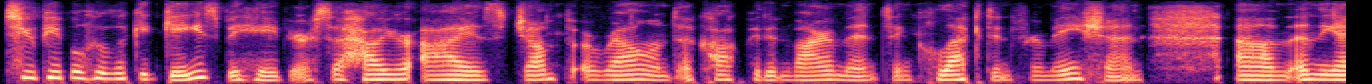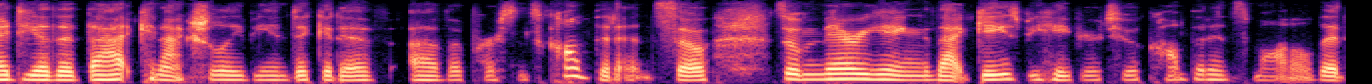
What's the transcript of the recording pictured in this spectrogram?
to people who look at gaze behavior, so how your eyes jump around a cockpit environment and collect information, um, and the idea that that can actually be indicative indicative of a person's competence. So, so marrying that gaze behavior to a competence model that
